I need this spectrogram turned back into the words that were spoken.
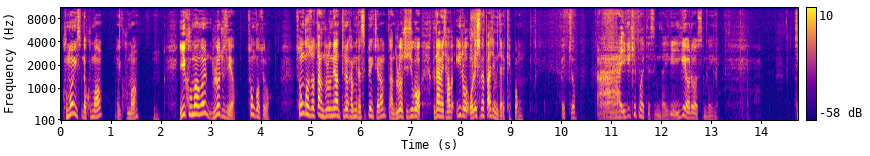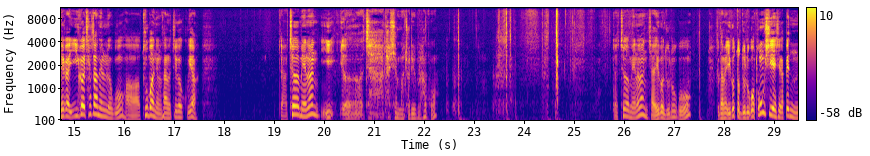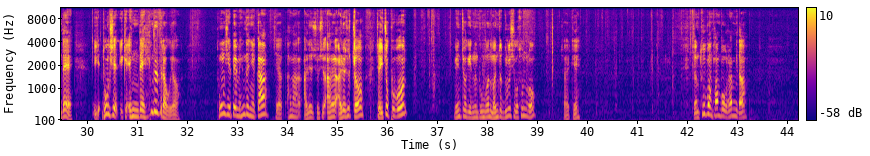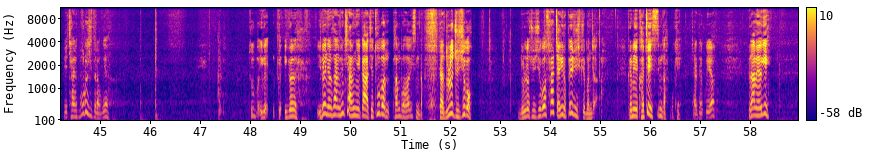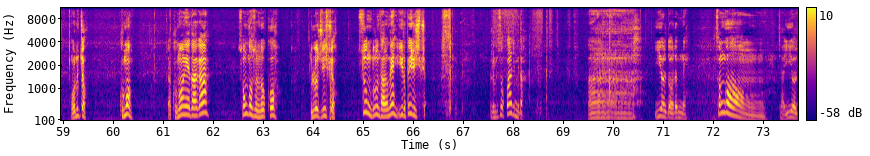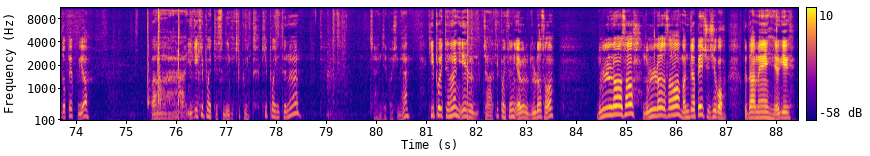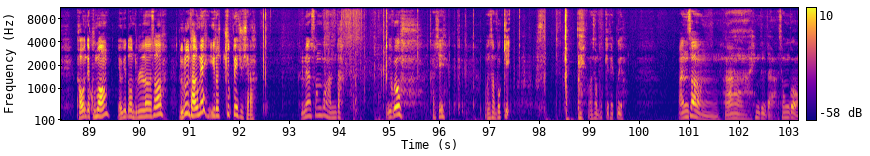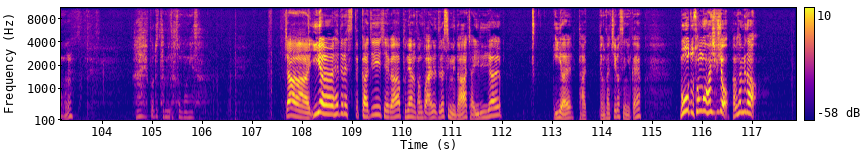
구멍이 있습니다 구멍. 여기 구멍. 음. 이 구멍을 눌러주세요 송곳으로. 송곳으로 딱 누르면 들어갑니다 스프링처럼. 딱 눌러주시고 그 다음에 잡아 위로 올리시면 빠집니다 이렇게 뽕. 뺐죠? 아 이게 키포인트였습니다. 이게 이게 어려웠습니다 이게. 제가 이걸 찾아내려고 어, 두번 영상을 찍었고요. 자 처음에는 이, 어, 자 다시 한번 조립을 하고 자, 처음에는 자, 이거 누르고 그다음에 이것도 누르고 동시에 제가 뺐는데 이게 동시에 이렇게 했는데 힘들더라고요. 동시에 빼면 힘드니까 제가 하나 알려주시 알- 알려줬죠. 자, 이쪽 부분 왼쪽에 있는 부분 먼저 누르시고 손으로 자, 이렇게 전 두 번 반복을 합니다. 잘 모르시더라고요. 두 번, 이게, 그- 이걸, 이런 영상 흔치 않으니까 제가 두번 반복하겠습니다. 자, 눌러주시고, 눌러주시고, 살짝 위로 빼주십시오, 먼저. 그러면 이게 걸쳐 있습니다. 오케이. 잘 됐고요. 그 다음에 여기, 오른쪽, 구멍. 자, 구멍에다가 송곳을 넣고, 눌러 주십시오. 쑥 누른 다음에 위로 빼 주십시오. 그러면 쏙 빠집니다. 아, 2열도 어렵네. 성공! 자, 2열도 뺐고요. 아, 이게 키포인트였습니다. 이게 키포인트. 키포인트는 자, 이제 보시면 키포인트는 얘를 자, 키포인트는 여기를 눌러서 눌러서 눌러서 먼저 빼 주시고 그 다음에 여기 가운데 구멍 여기도 눌러서 누른 다음에 이로 쭉 빼 주셔라. 그러면 성공한다. 그리고 다시 원상 복귀. 원상 복귀 됐고요. 완성. 아, 힘들다. 성공. 아, 뿌듯합니다. 성공해서. 자, 2열 헤드레스트까지 제가 분해하는 방법 알려드렸습니다. 자, 1열, 2열 다 영상 찍었으니까요. 모두 성공하십시오. 감사합니다.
